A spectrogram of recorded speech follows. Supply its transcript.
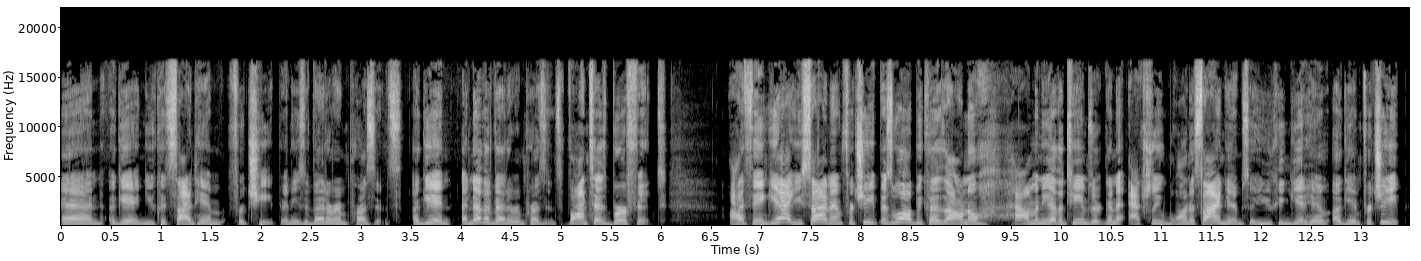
And again, you could sign him for cheap, and he's a veteran presence. Again, another veteran presence, Vontaze Burfict. I think, yeah, you sign him for cheap as well because I don't know how many other teams are going to actually want to sign him, so you can get him again for cheap.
